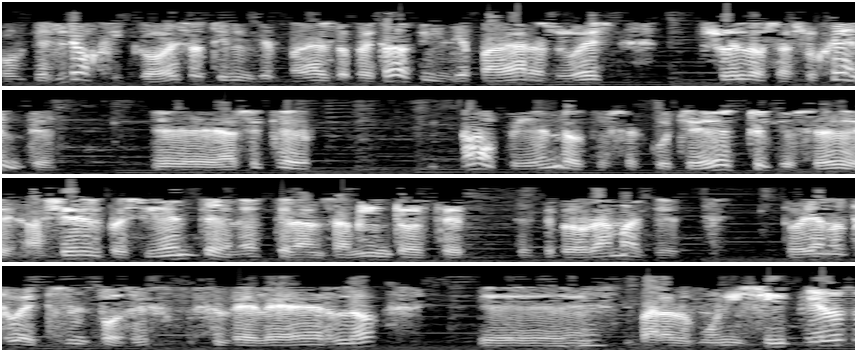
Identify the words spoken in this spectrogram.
porque es lógico esos tienen que pagar esos prestadores tienen que pagar a su vez sueldos a su gente eh, así que estamos pidiendo que se escuche esto y que se dé ayer el presidente en este lanzamiento de este de este programa que todavía no tuve tiempo de, leerlo eh, para los municipios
